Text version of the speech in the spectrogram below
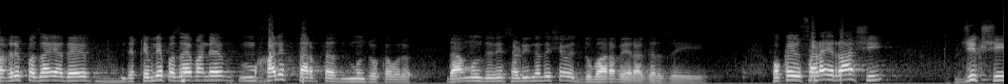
مغرب په ځای د د قبلې په ځای باندې مخالف طرف ته مونځ وکولو دا مونځ د دې سړي نه دی شوی دوباره به یې راګرځوي خو که یو سړی راشي جیک شي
